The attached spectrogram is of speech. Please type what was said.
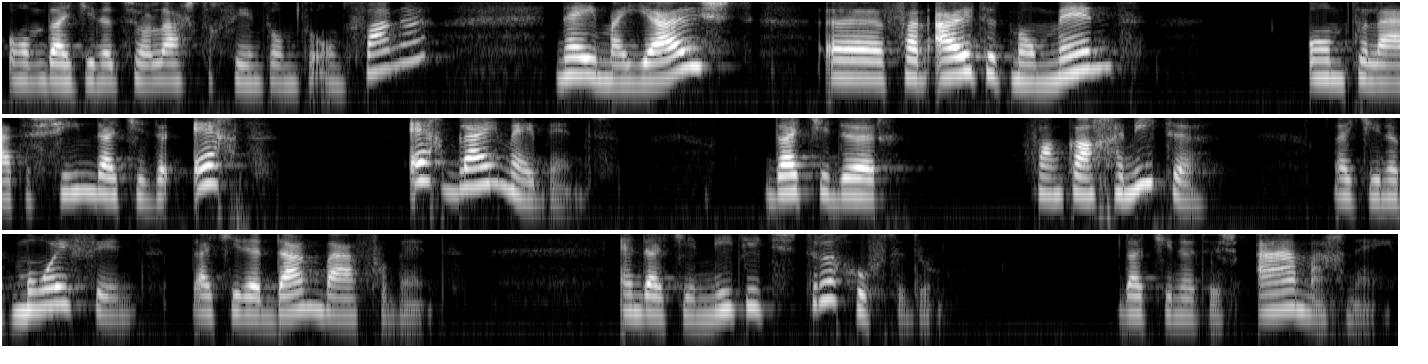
omdat je het zo lastig vindt om te ontvangen. Nee, maar juist uh, vanuit het moment om te laten zien dat je er echt, echt blij mee bent. Dat je er van kan genieten. Dat je het mooi vindt. Dat je er dankbaar voor bent. En dat je niet iets terug hoeft te doen. Dat je het dus aan mag nemen.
